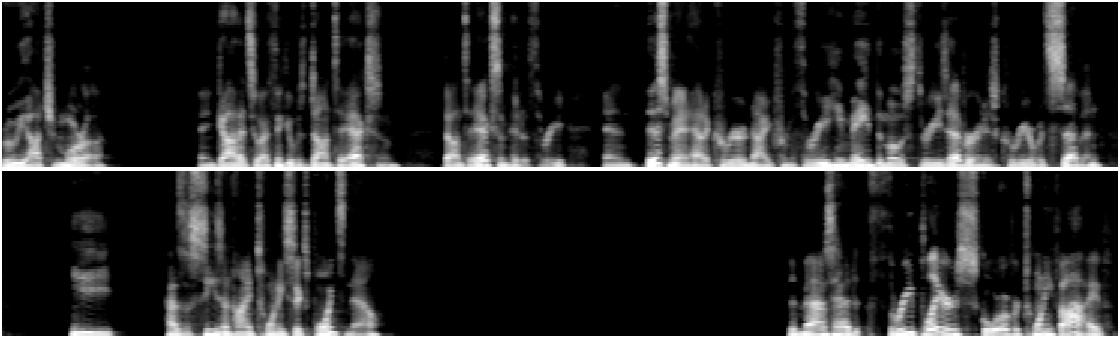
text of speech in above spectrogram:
Rui Hachimura and got it to, I think it was Dante Exum. Dante Exum hit a three, and this man had a career night from three. He made the most threes ever in his career with seven. He has a season high 26 points now. The Mavs had three players score over 25.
